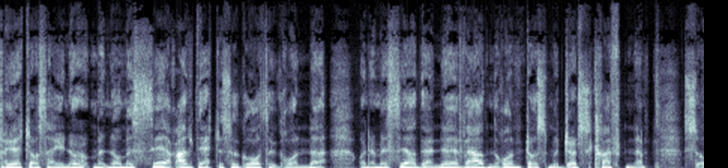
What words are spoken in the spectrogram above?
Peter sier, når, når vi ser alt dette som går til grunne, og når vi ser denne verden rundt oss med dødskreftene, så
